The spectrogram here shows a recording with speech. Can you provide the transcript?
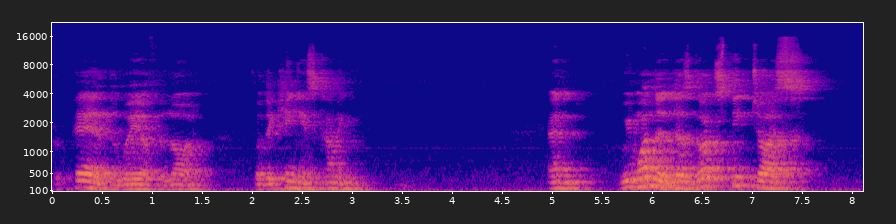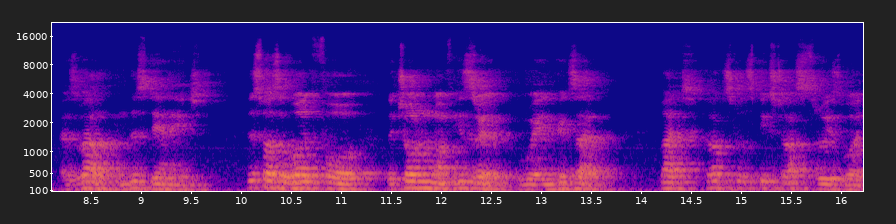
Prepare the way of the Lord, for the King is coming. And we wonder, does God speak to us as well in this day and age? This was a word for the children of Israel who were in exile. But God still speaks to us through his word.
